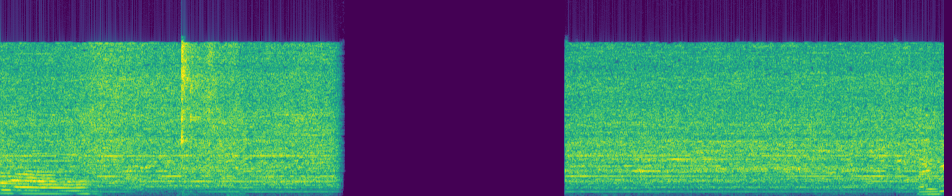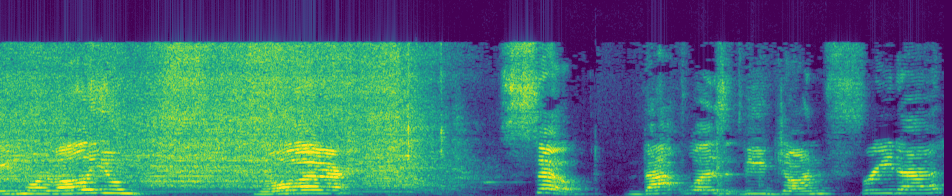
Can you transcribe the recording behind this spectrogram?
girl. I need more volume. More. So, that was the John Frieda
